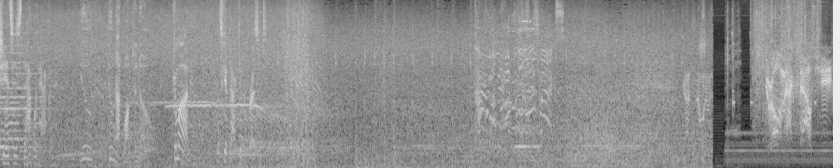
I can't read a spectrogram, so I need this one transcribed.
Chances that would happen? You do not want to know. Come on, let's get back to the present. You're all maxed out, Chief.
